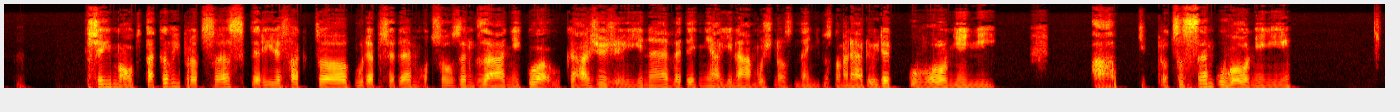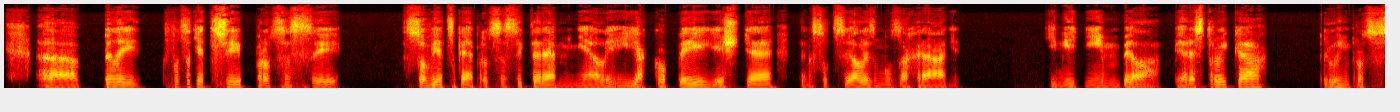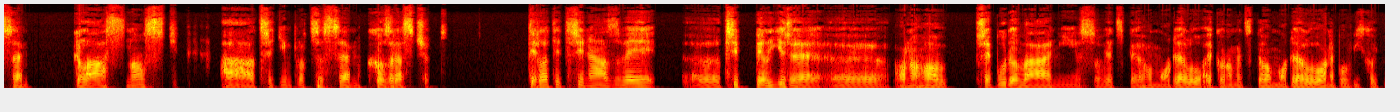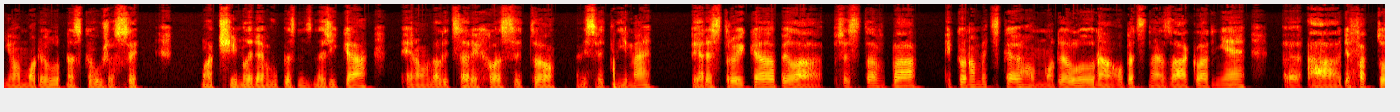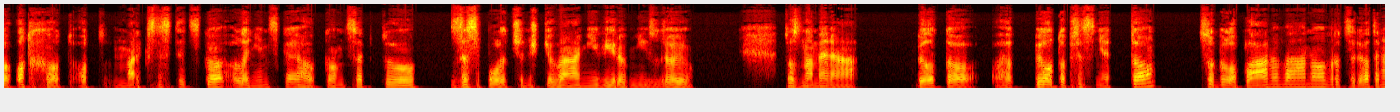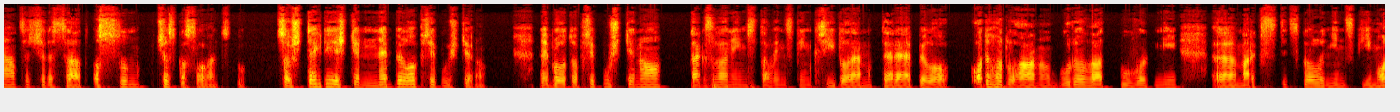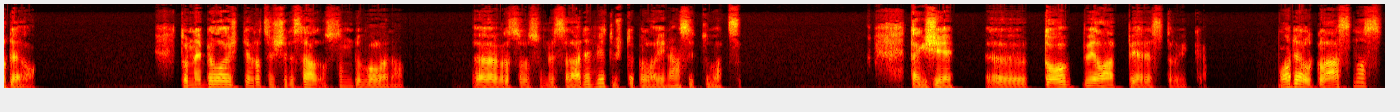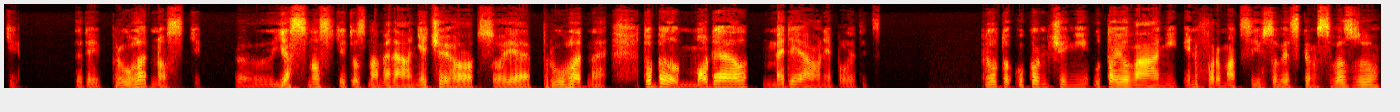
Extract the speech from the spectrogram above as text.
přijmout takový proces, který de facto bude předem odsouzen k zániku a ukáže, že jiné vedení a jiná možnost není. To znamená, dojde k uvolnění. A tím procesem uvolnění uh, byly v podstatě tři procesy, sovětské procesy, které měly jakoby ještě ten socialismus zachránit. Tím jedním byla perestrojka, druhým procesem glásnost a třetím procesem Chozrasčot. Tyhle ty tři názvy, eh, tři pilíře eh, onoho přebudování sovětského modelu, ekonomického modelu nebo východního modelu, dneska už asi mladším lidem vůbec nic neříká, jenom velice rychle si to vysvětlíme. Pěrestrojka byla přestavba ekonomického modelu na obecné základně eh, a de facto odchod od marxisticko-leninského konceptu ze společenšťování výrobních zdrojů. To znamená, bylo to, bylo to přesně to, co bylo plánováno v roce 1968 v Československu, což tehdy ještě nebylo připuštěno. Nebylo to připuštěno takzvaným stalinským křídlem, které bylo odhodláno budovat původní eh, marxisticko-leninský model. To nebylo ještě v roce 68 dovoleno. Eh, v roce 89 už to byla jiná situace. Takže eh, to byla perestrojka. Model glásnosti, tedy průhlednosti, eh, jasnosti, to znamená něčeho, co je průhledné, to byl model mediálně politický. Bylo to ukončení utajování informací v Sovětském svazu,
